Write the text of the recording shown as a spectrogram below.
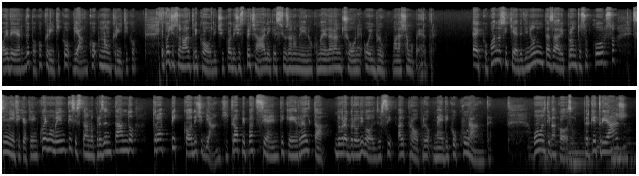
poi verde, poco critico, bianco, non critico. E poi ci sono altri codici, codici speciali che si usano meno, come l'arancione o il blu, ma lasciamo perdere. Ecco, quando si chiede di non intasare il pronto soccorso, significa che in quei momenti si stanno presentando troppi codici bianchi, troppi pazienti che in realtà dovrebbero rivolgersi al proprio medico curante. Un'ultima cosa, perché triage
